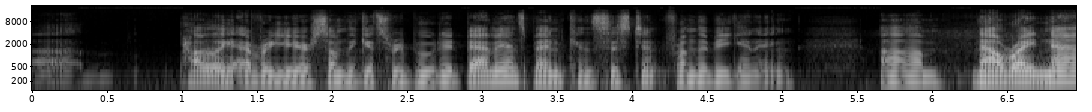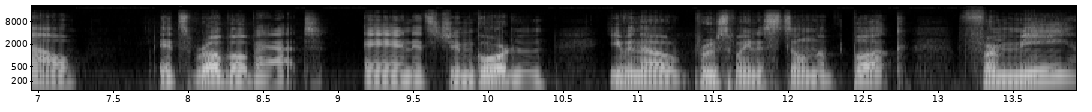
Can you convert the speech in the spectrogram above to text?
uh, probably like every year something gets rebooted, Batman's been consistent from the beginning. Um, now, right now, it's Robobat and it's Jim Gordon, even though Bruce Wayne is still in the book. For me,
